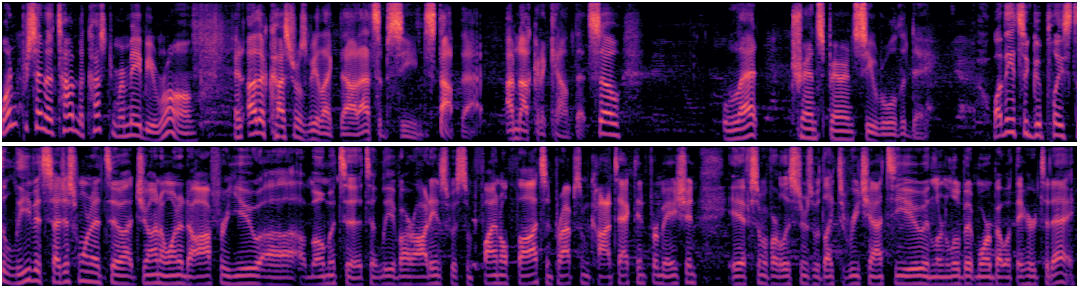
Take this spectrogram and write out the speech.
1% of the time the customer may be wrong, and other customers will be like, oh, that's obscene. Stop that. I'm not going to count that. So let transparency rule the day. Well, I think it's a good place to leave it. So I just wanted to, uh, John, I wanted to offer you uh, a moment to, to leave our audience with some final thoughts and perhaps some contact information if some of our listeners would like to reach out to you and learn a little bit more about what they heard today.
